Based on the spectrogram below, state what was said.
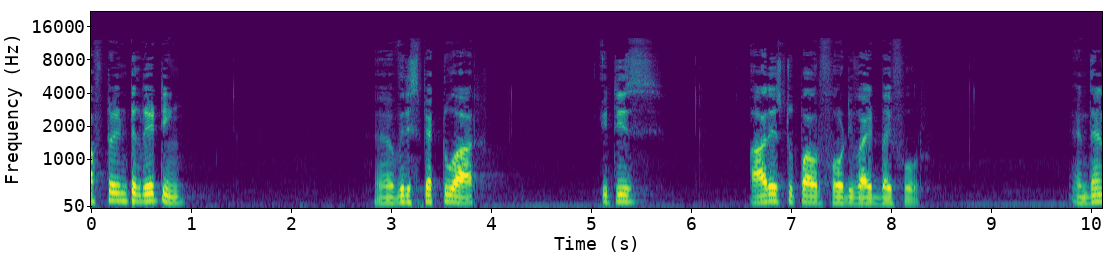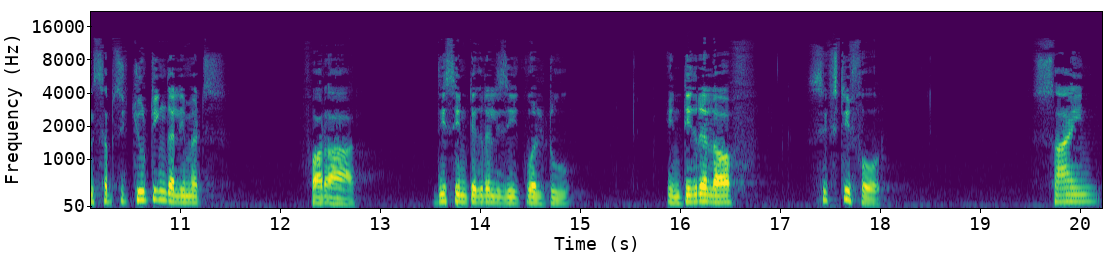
After integrating uh, with respect to r, it is r raised to power 4 divided by 4 and then substituting the limits for r, this integral is equal to integral of 64 sine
